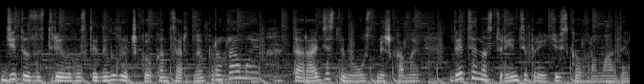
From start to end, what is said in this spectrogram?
Діти зустріли гостей невеличкою концертною програмою та радісними усмішками. Йдеться на сторінці Приютівської громади.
